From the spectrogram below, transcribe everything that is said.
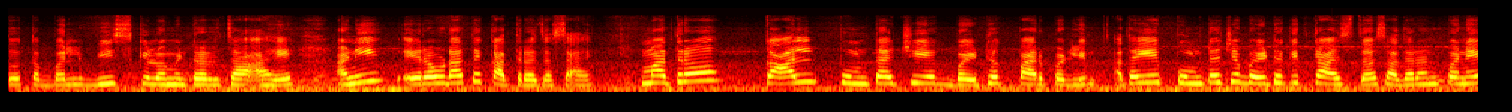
तो तब्बल वीस किलोमीटरचा आहे आणि एरवडा ते कात्रज असा आहे. मात्र काल पुमटाची एक बैठक पार पडली. आता हे पुमटाच्या बैठकीत काय असतं? साधारणपणे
